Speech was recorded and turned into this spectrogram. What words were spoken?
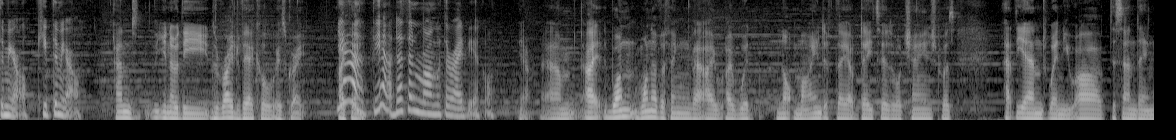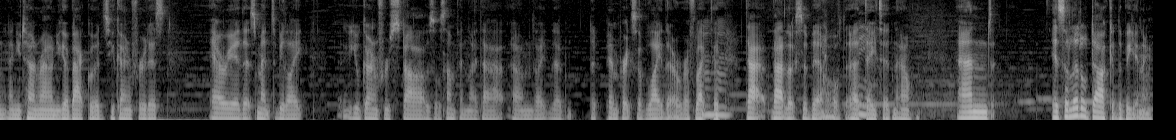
The mural. Keep the mural. And, you know, the, the ride vehicle is great. Yeah, yeah, nothing wrong with the ride vehicle. Yeah. Um, I one one other thing that I, I would not mind if they updated or changed was at the end when you are descending and you turn around, you go backwards, you're going through this area that's meant to be like you're going through stars or something like that. Um, like the the pinpricks of light that are reflected. Mhm. That that looks a bit old, uh, Yeah. dated now, and it's a little dark at the beginning.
